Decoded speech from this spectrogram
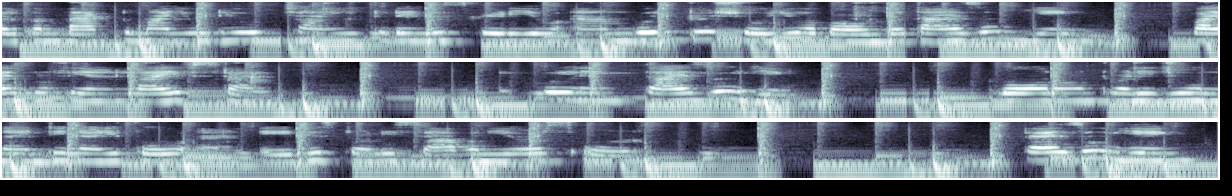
welcome back to my YouTube channel. Today in this video, I am going to show you about the Tai Tzu ying biography and lifestyle. Full name Tai Tzu ying, born on 20 June 1994 and age is 27 years old. Tai Tzu ying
